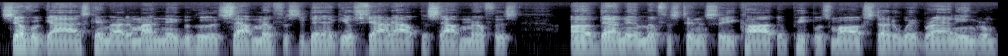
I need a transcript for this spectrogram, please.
Several guys came out of my neighborhood, South Memphis. Today, I give shout out to South Memphis, uh, down there in Memphis, Tennessee. Carlton Peoples, Mark Studaway, Brian Ingram,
